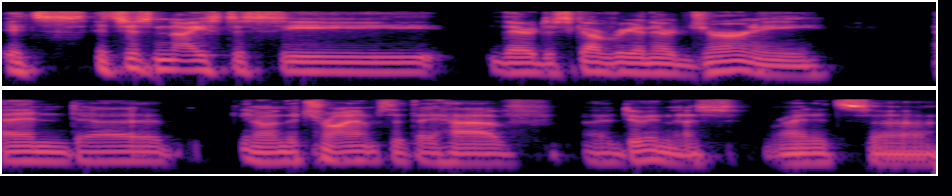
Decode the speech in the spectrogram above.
it's it's just nice to see their discovery and their journey, and uh, you know, and the triumphs that they have uh, doing this. Right? It's uh,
